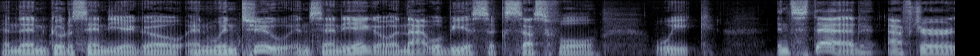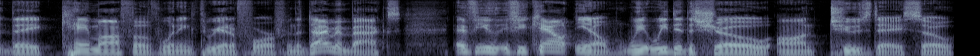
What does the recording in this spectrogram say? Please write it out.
and then go to San Diego and win two in San Diego. And that will be a successful week. Instead, after they came off of winning three out of four from the Diamondbacks, if you if you count, you know, we, we did the show on Tuesday, so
